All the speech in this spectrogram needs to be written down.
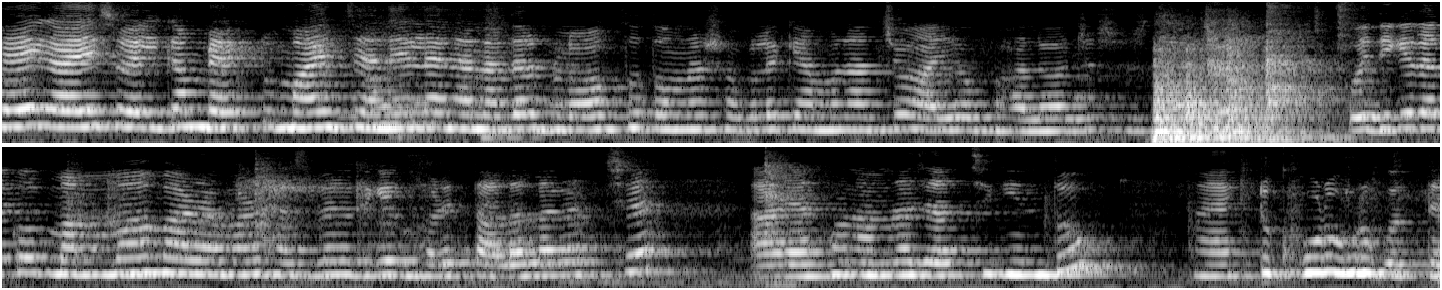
hey guys welcome back to my channel and another vlog তো, তোমরা সকলে কেমন আছো? আই হোপ ভালো আছো, সুস্থ আছো। ওইদিকে দেখো, মাম্মা আর আমার হাজব্যান্ড ওদিকে ঘরে তালা লাগাচ্ছে। আর এখন আমরা যাচ্ছি কিন্তু একটু ঘুরু করতে।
